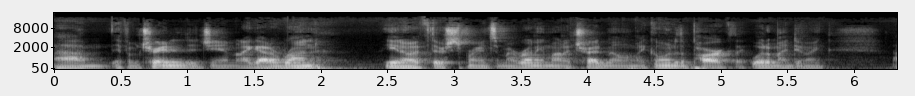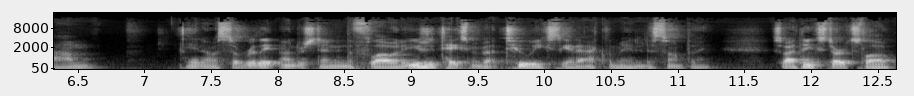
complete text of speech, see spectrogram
um, if I'm training in the gym and I got to run, you know, if there's sprints, am I running them on a treadmill? Am I going to the park? Like, what am I doing? Um, you know, so really understanding the flow, and it usually takes me about two weeks to get acclimated to something. So I think start slow,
